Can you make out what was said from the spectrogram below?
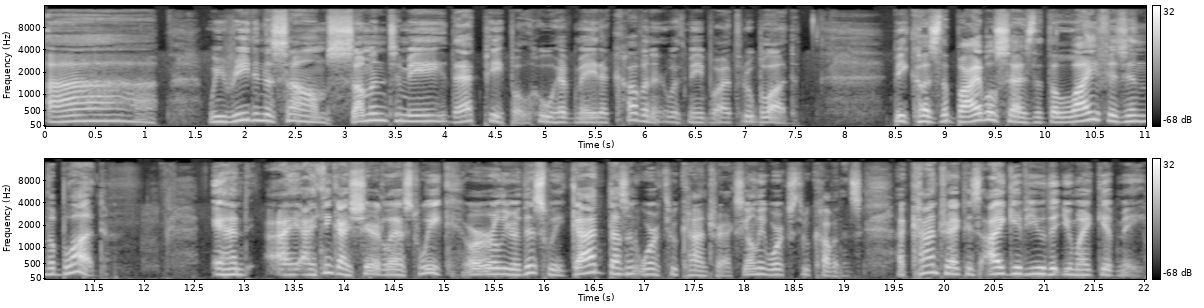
Ah, we read in the Psalms, Summon to me that people who have made a covenant with me by, through blood. Because the Bible says that the life is in the blood. And I, I think I shared last week or earlier this week, God doesn't work through contracts. He only works through covenants. A contract is, I give you that you might give me.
